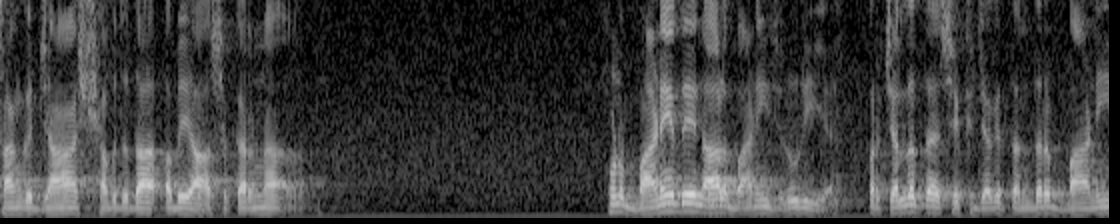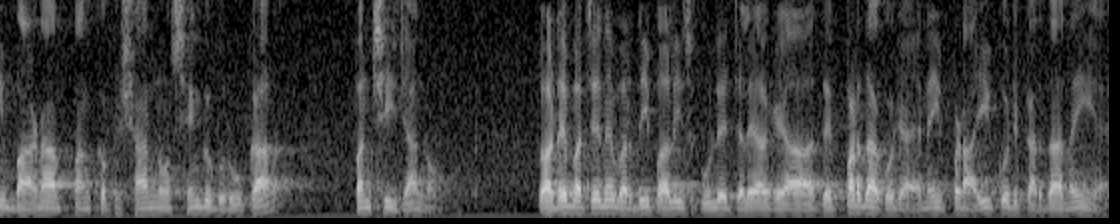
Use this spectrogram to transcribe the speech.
ਸੰਗ ਜਾਂ ਸ਼ਬਦ ਦਾ ਅਭਿਆਸ ਕਰਨਾ। ਹੁਣ ਬਾਣੇ ਦੇ ਨਾਲ ਬਾਣੀ ਜ਼ਰੂਰੀ ਹੈ ਪ੍ਰਚਲਿਤ ਹੈ ਸਿੱਖ ਜਗਤ ਅੰਦਰ, ਬਾਣੀ, ਬਾਣਾ, ਪੰਖ ਪਛਾਨੋ ਸਿੰਘ, ਗੁਰੂ ਕਾ, ਪੰਛੀ ਜਾਨੋ। ਤੁਹਾਡੇ ਬੱਚੇ ਨੇ ਵਰਦੀ ਪਾਲੀ, ਸਕੂਲੇ ਚਲਿਆ ਗਿਆ ਤੇ ਪੜਦਾ ਕੁਝ ਹੈ ਨਹੀਂ, ਪੜ੍ਹਾਈ ਕੁਝ ਕਰਦਾ ਨਹੀਂ ਹੈ।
